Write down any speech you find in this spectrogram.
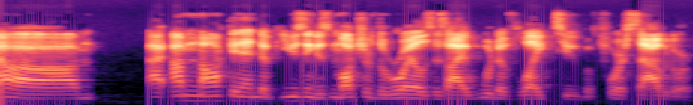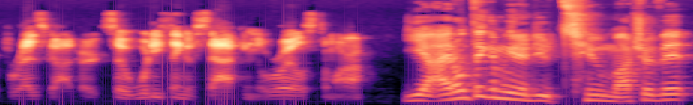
um, I, am not going to end up using as much of the Royals as I would have liked to before Salvador Perez got hurt. So, what do you think of stacking the Royals tomorrow? Yeah, I don't think I'm going to do too much of it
